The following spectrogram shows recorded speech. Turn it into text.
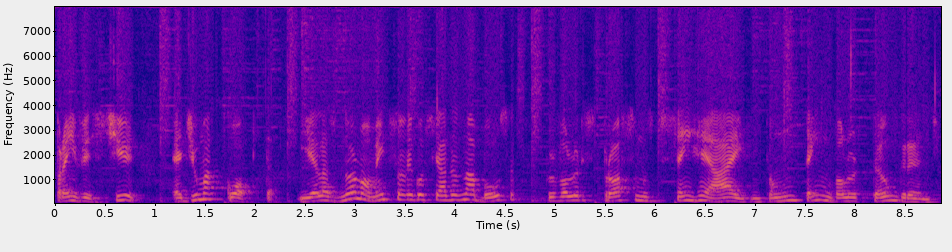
para investir é de uma copta e elas normalmente são negociadas na bolsa por valores próximos de 100 reais, então não tem um valor tão grande.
